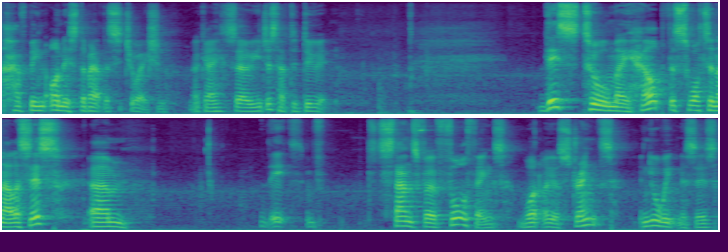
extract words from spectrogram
have been honest about the situation. Okay, so you just have to do it. This tool may help the SWOT analysis. Um, it stands for four things. What are your strengths and your weaknesses?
